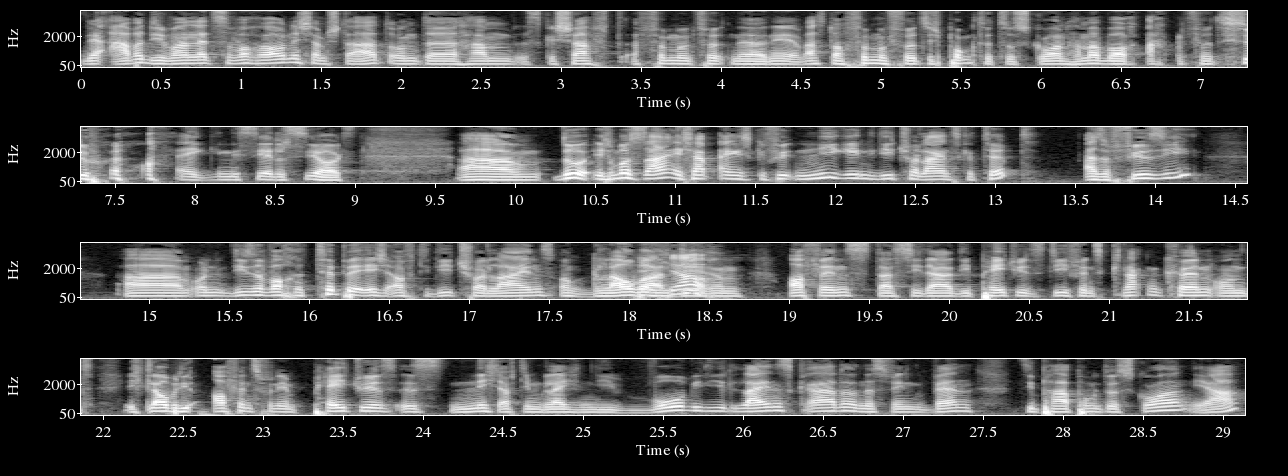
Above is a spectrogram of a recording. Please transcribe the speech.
Ja, aber die waren letzte Woche auch nicht am Start und äh, haben es geschafft, 45, äh, nee, was doch 45 Punkte zu scoren, haben aber auch 48 hey, gegen die Seattle Seahawks. Ähm, du, ich muss sagen, ich habe eigentlich gefühlt nie gegen die Detroit Lions getippt, also für sie. Ähm, und diese Woche tippe ich auf die Detroit Lions und glaube Ich an auch. deren Offense, dass sie da die Patriots Defense knacken können. Und ich glaube, die Offense von den Patriots ist nicht auf dem gleichen Niveau wie die Lions gerade und deswegen werden sie ein paar Punkte scoren, ja.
